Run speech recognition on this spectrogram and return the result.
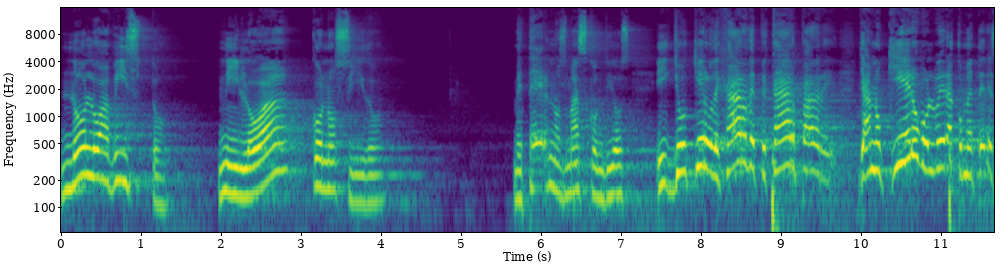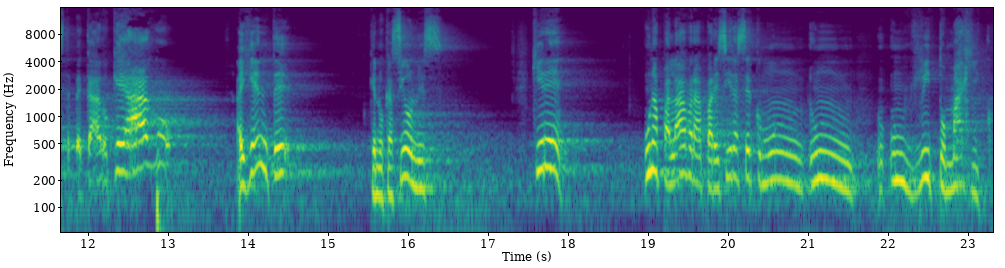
no lo ha visto ni lo ha conocido. Meternos más con Dios. Y yo quiero dejar de pecar, Padre. Ya no quiero volver a cometer este pecado. ¿Qué hago? Hay gente que en ocasiones quiere una palabra pareciera ser como un, rito mágico.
